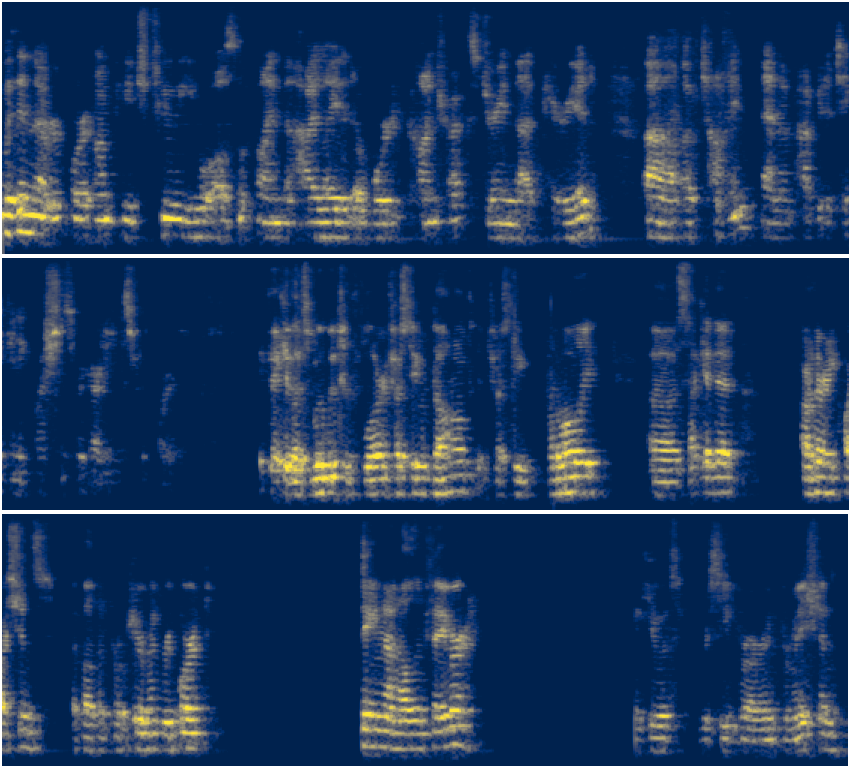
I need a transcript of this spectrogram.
Within that report on page two, you will also find the highlighted awarded contracts during that period uh, of time, and I'm happy to take any questions regarding this report. Thank you. Let's move it to the floor. Trustee McDonald and trustee Promoli, uh, seconded. Are there any questions about the procurement report? Seeing none, all in favor? Thank you. It's received for our information.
